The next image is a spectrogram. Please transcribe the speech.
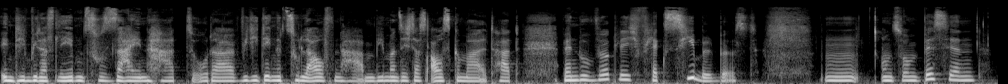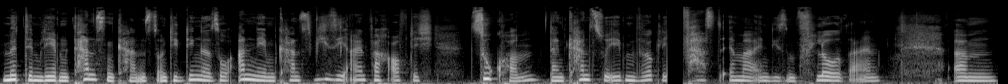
in dem, wie das Leben zu sein hat oder wie die Dinge zu laufen haben, wie man sich das ausgemalt hat. Wenn du wirklich flexibel bist, mm, und so ein bisschen mit dem Leben tanzen kannst und die Dinge so annehmen kannst, wie sie einfach auf dich zukommen, dann kannst du eben wirklich fast immer in diesem Flow sein. Ähm,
